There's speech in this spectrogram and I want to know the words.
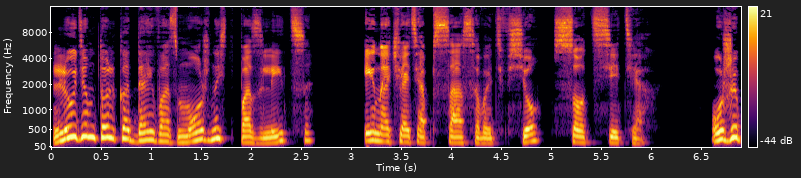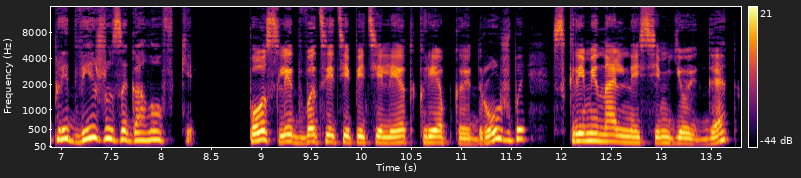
Людям только дай возможность позлиться и начать обсасывать все в соцсетях. Уже предвижу заголовки. После 25 лет крепкой дружбы с криминальной семьей Гэт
